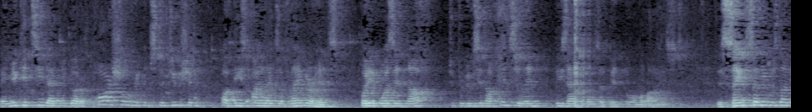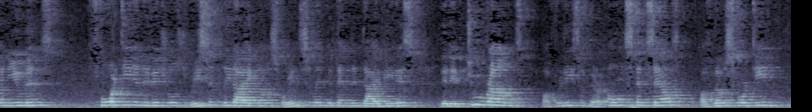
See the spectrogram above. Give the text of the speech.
And you can see that you got a partial reconstitution of these islets of Langerhans, but it was enough to produce enough insulin. These animals have been normalized. The same study was done in humans. 14 individuals recently diagnosed for insulin dependent diabetes. They did two rounds of release of their own stem cells. Of those 14,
